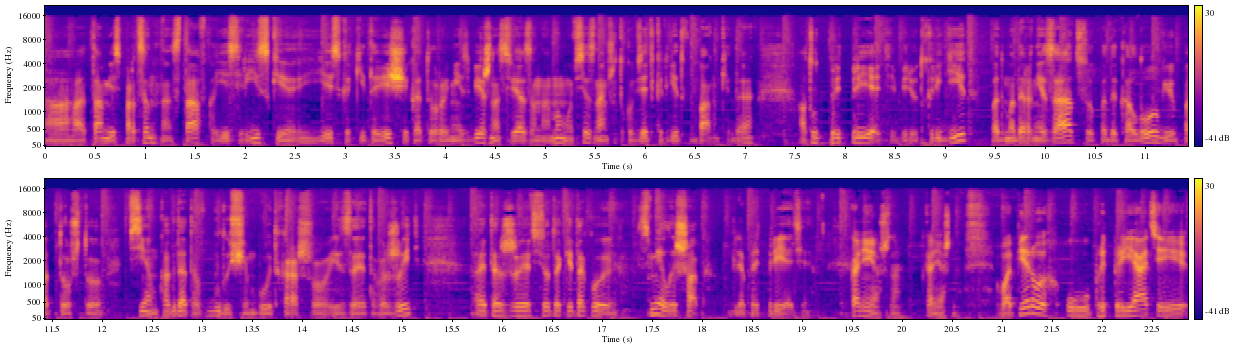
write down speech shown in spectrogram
а, там есть процентная ставка, есть риски, есть какие-то вещи, которые неизбежно связаны. Ну, мы все знаем, что такое взять кредит в банке, да? А тут предприятие берет кредит под модернизацию, под экологию, под то, что всем когда-то в будущем будет хорошо из-за этого жить. Это же все-таки такой смелый шаг для предприятия. Конечно, конечно. Во-первых, у предприятий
